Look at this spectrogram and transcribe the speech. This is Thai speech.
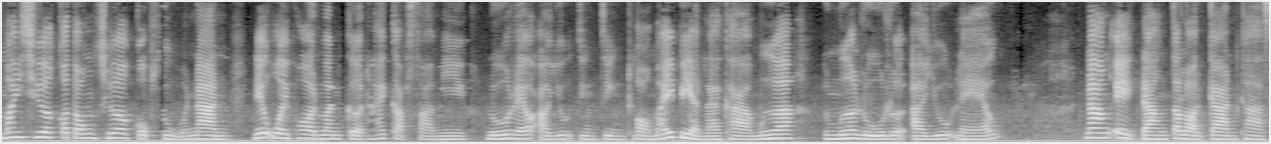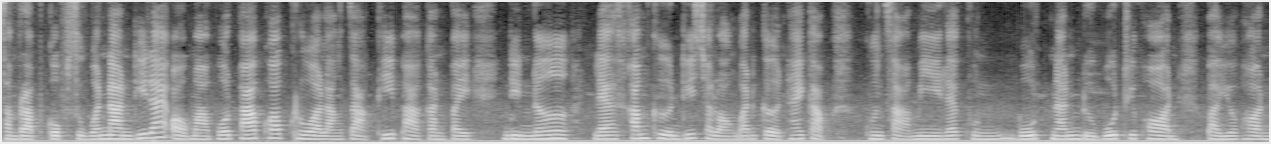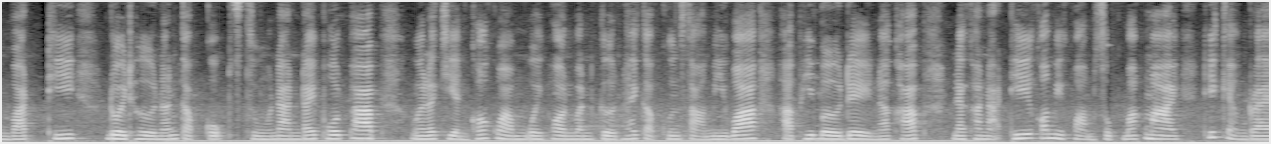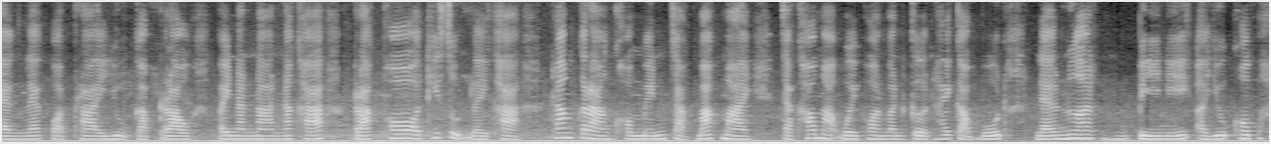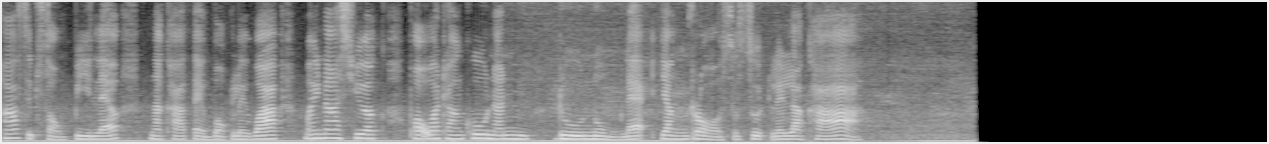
ไม่เชื่อก็ต้องเชื่อกบสุวรรณันได้อวยพรวันเกิดให้กับสามี รู้แล้วอายุจริงๆขอไม่เปลี่ยนแล้วค่ะเมื่อเมื่อรู้เลยอายุแล้ว นางเอกดังตลอดการค่ะสำหรับกบสุวรรณันท์ที่ได้ออกมาโพสต์ภาพครอบครัวหลังจากที่พากันไปดินเนอร์ และค่ำคืนที่ฉลองวันเกิดให้กับ คุณสามีและคุณบุ๊ทนั้นหรือบุ๊ทธิพรปายพรวัดที่โดยเธอนั้นกับกบสุวรรณันได้โพสต์ภาพและเขียนข้อความอวยพรวันเกิดให้กับคุณสามีว่า Happy Birthday นะครับในขณะที่ก็มีความสุขมากมาย ที่แข็งแรงและปลอดภัยอยู่กับเราไปนานๆนะคะ รักพ่อที่สุดเลยค่ะท่ามกลางคอมเมนต์จากมากมาย จะเข้ามาอวยพรวันเกิดให้กับบูธและเนื่อปีนี้อายุครบ 52ปีแล้วนะคะ แต่บอกเลยว่าไม่น่าเชื่อ เพราะว่าทั้งคู่นั้นดูหนุ่มและยังหล่อสุดๆเลยล่ะค่ะ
